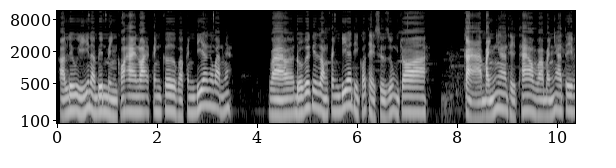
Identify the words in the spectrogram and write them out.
À, lưu ý là bên mình có hai loại phanh cơ và phanh đĩa các bạn nhé. Và đối với cái dòng phanh đĩa thì có thể sử dụng cho cả bánh à, thể thao và bánh ATV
